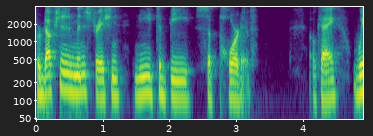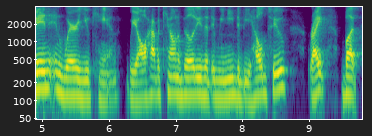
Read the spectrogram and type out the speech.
Production and administration need to be supportive. Okay, when and where you can. We all have accountability that we need to be held to right? But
